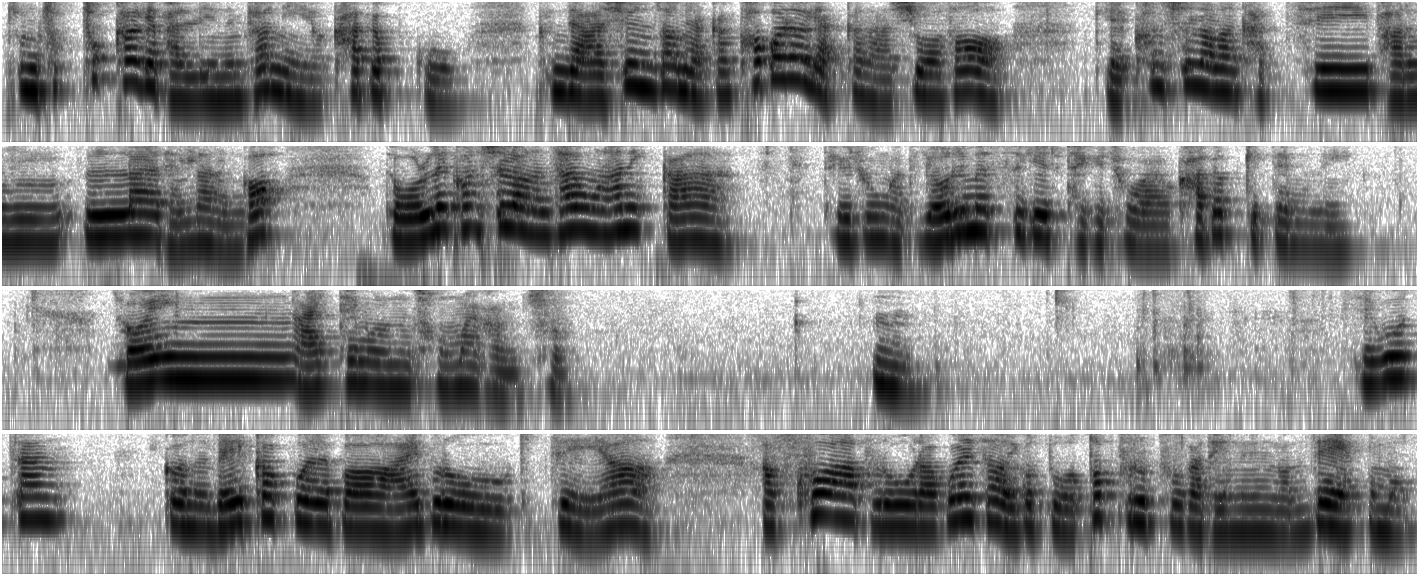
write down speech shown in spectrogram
좀 촉촉하게 발리는 편이에요. 가볍고. 근데 아쉬운 점이 약간 커버력이 약간 아쉬워서 컨실러랑 같이 바르야 된다는 거. 원래 컨실러는 사용을 하니까 되게 좋은 것 같아요. 여름에 쓰기에도 되게 좋아요. 가볍기 때문에. 여행 아이템으로는 정말 강추. 음. 그리고 짠! 이거는 메이크업 포에버 아이브로우 키트예요. 아쿠아 브로우라고 해서 이것도 워터프루프가 되는 건데 어머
